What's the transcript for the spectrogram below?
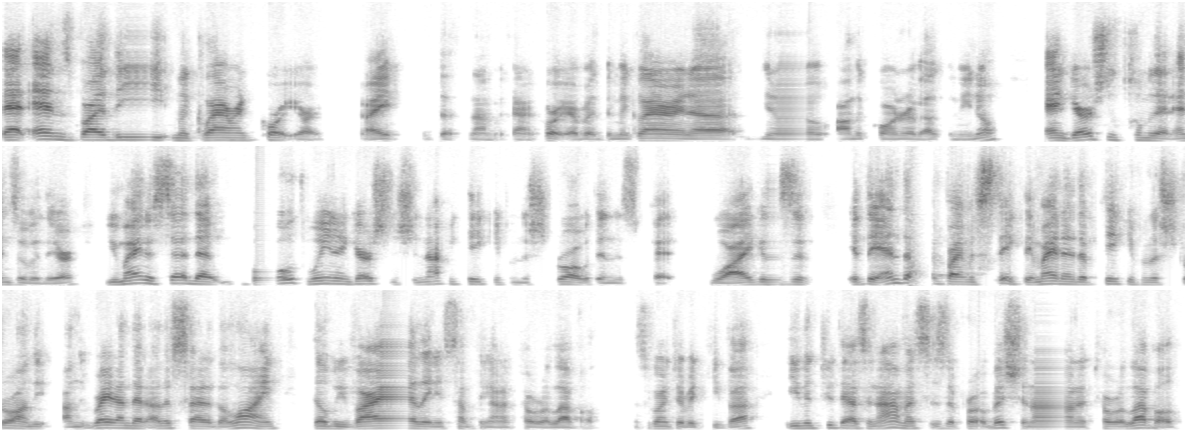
that ends by the McLaren courtyard, right? The, not McLaren courtyard, but the McLaren, uh, you know, on the corner of El Camino. And Gershon's tuchum that ends over there. You might have said that both Wayne and Gershon should not be taken from the straw within this pit. Why? Because if, if they end up by mistake, they might end up taking from the straw on the, on right on that other side of the line. They'll be violating something on a Torah level. That's going to Reb Akiva. Even 2,000 amas is a prohibition on a Torah level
